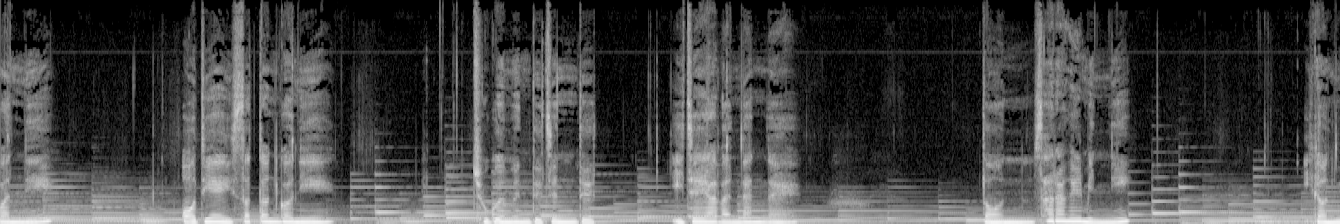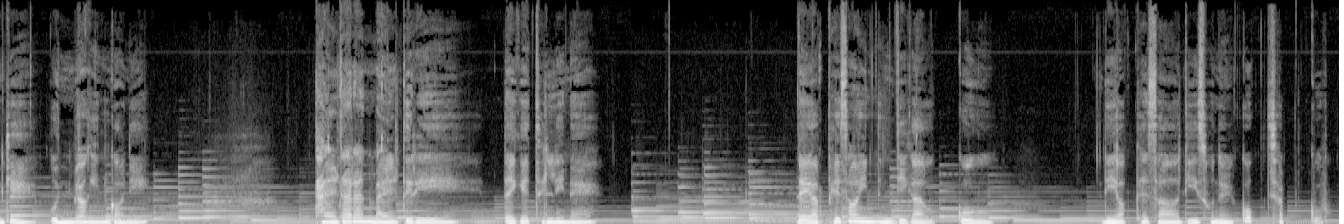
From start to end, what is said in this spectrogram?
왔니? 어디에 있었던 거니? 조금은 늦은 듯 이제야 만났네. 넌 사랑을 믿니? 이런 게 운명인 거니? 달달한 말들이 내게 들리네. 내 앞에 서 있는 네가 웃고 네 옆에서 네 손을 꼭 잡고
